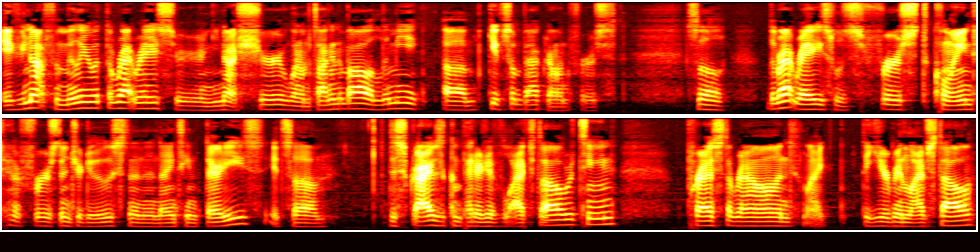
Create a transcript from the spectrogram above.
if you're not familiar with the rat race or you're not sure what I'm talking about, let me um, give some background first. So, the rat race was first coined or first introduced in the 1930s. It's um, describes a competitive lifestyle routine pressed around like the urban lifestyle.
